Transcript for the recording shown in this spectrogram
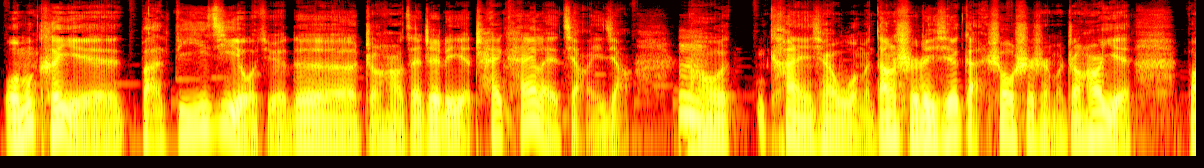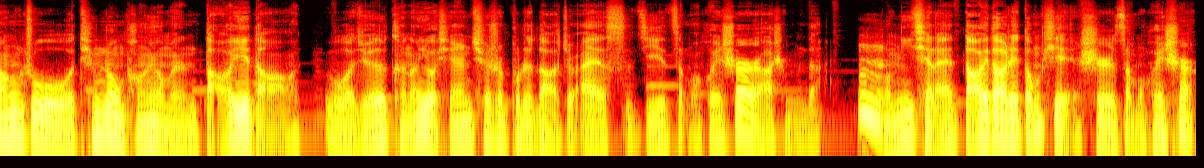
我们可以把第一季，我觉得正好在这里也拆开来讲一讲，然嗯后看一下我们当时的一些感受是什么，正好也帮助听众朋友们倒一倒。我觉得可能有些人确实不知道，就是爱死机怎么回事儿啊什么的，嗯我嗯们一起来倒一倒这东西是怎么回事儿。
